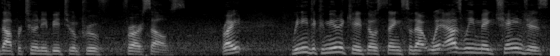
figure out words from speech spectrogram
the opportunity be to improve for ourselves, right? We need to communicate those things so that as we make changes,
